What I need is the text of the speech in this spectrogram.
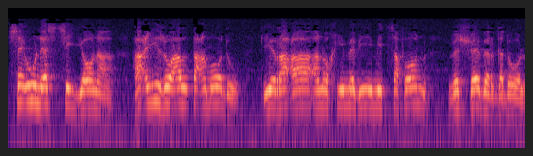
שאו נס ציונה, העיזו אל תעמודו, כי רעה אנוכי מביא מצפון ושבר גדול.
